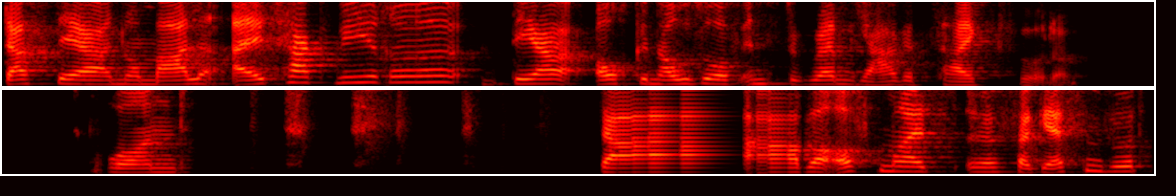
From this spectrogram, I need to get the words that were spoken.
das der normale Alltag wäre, der auch genauso auf Instagram ja gezeigt würde. Und da aber oftmals äh, vergessen wird,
